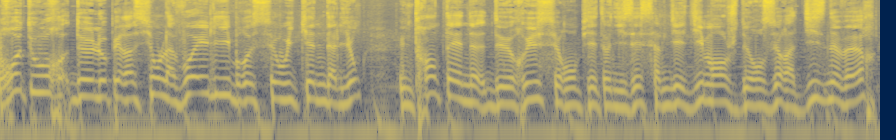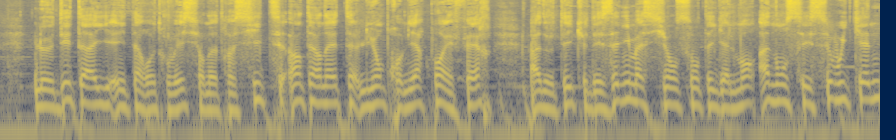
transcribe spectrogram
Retour de l'opération La Voie est libre ce week-end à Lyon. Une trentaine de rues seront piétonnisées samedi et dimanche de 11h à 19h. Le détail est à retrouver sur notre site internet lyonpremière.fr. À noter que des animations sont également annoncées ce week-end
